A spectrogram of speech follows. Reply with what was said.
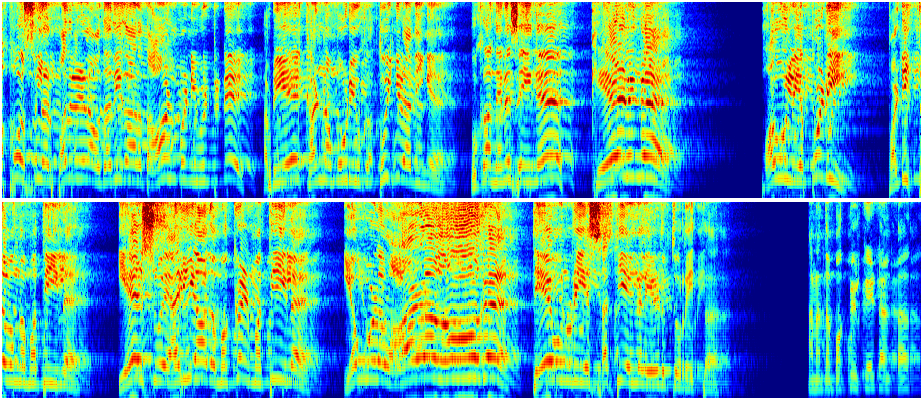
அப்போ சிலர் பதினேழாவது அதிகாரத்தை ஆன் பண்ணி விட்டுட்டு அப்படியே கண்ணை மூடி தூங்கிடாதீங்க. உட்கார்ந்து என்ன செய்யுங்க? கேளுங்க. பவுல் எப்படி படித்தவங்க மத்தியில இயேசுவை அறியாத மக்கள் மத்தியில எவ்வளவு அழகாக தேவனுடைய சத்தியங்களை எடுத்துரைத்தார் ஆனா அந்த மக்கள் கேட்டாங்க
